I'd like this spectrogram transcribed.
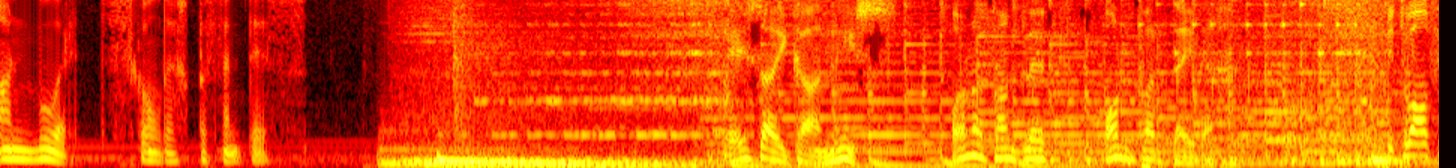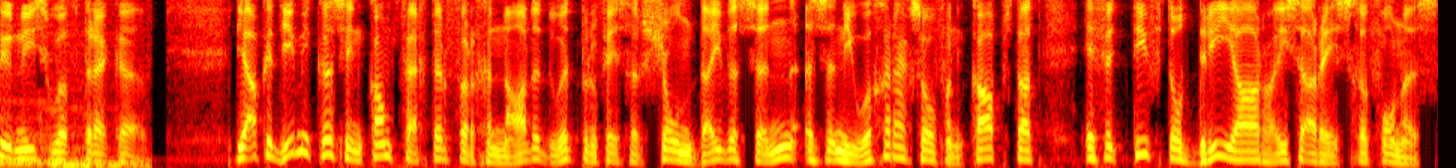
aan moord skuldig bevind is. SAK nuus. Onafhanklik, onpartydig. Die 12 uur nuus hooftrekke. Die akademikus en kampvegter vir genade dood professor Shaun Davison is in die Hooggeregshof in Kaapstad effektief tot 3 jaar huisarrest gevonnis.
